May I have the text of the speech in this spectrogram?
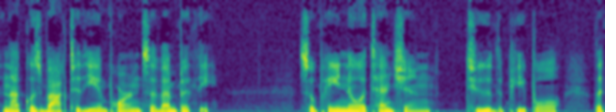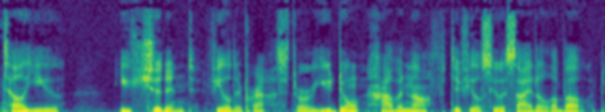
And that goes back to the importance of empathy. So pay no attention to the people that tell you you shouldn't feel depressed or you don't have enough to feel suicidal about.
